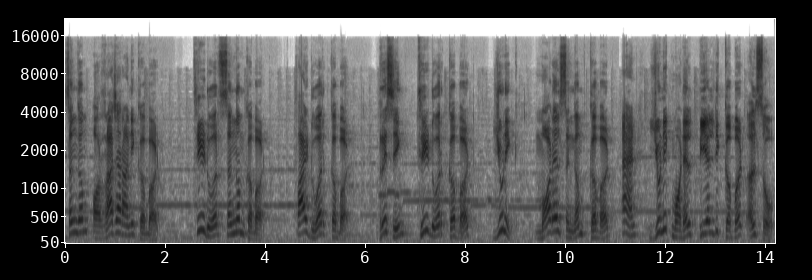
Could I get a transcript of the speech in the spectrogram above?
Sangam or Raja Rani cupboard, three door Sangam cupboard, five door cupboard, dressing three door cupboard, unique model Sangam cupboard and unique model PLD cupboard also.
